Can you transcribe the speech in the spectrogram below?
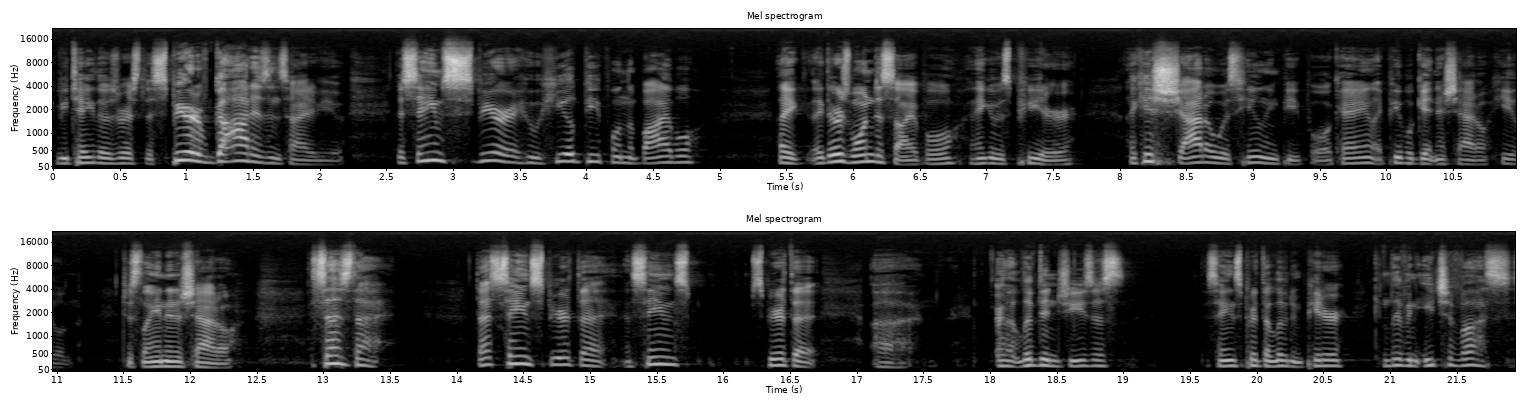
if you take those risks, the Spirit of God is inside of you. The same Spirit who healed people in the Bible. Like, like there was one disciple, I think it was Peter, like his shadow was healing people, okay? Like people getting a shadow healed, just laying in a shadow. It says that. That same spirit that, the same spirit that, uh, or that lived in Jesus, the same spirit that lived in Peter, can live in each of us.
